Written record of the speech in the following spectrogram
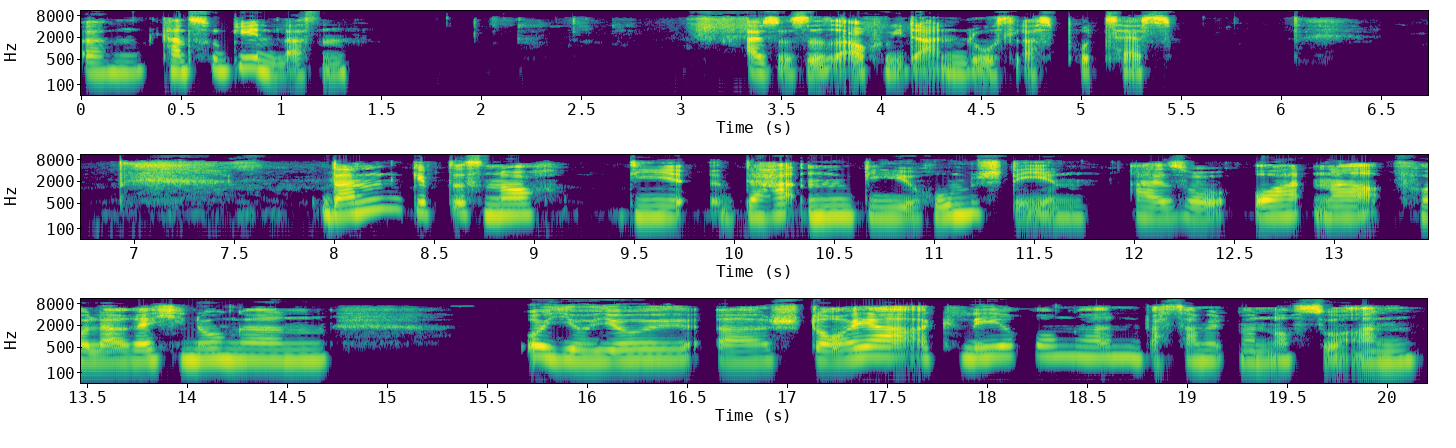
ähm, kannst du gehen lassen. Also es ist auch wieder ein Loslassprozess. Dann gibt es noch die Daten, die rumstehen. Also Ordner voller Rechnungen, uiuiui, äh, Steuererklärungen. Was sammelt man noch so an?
